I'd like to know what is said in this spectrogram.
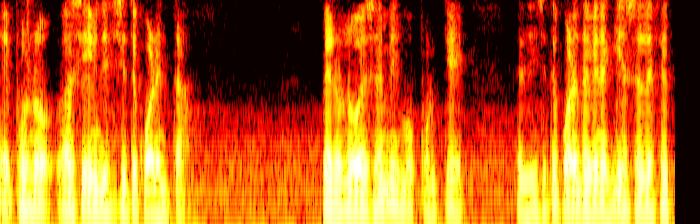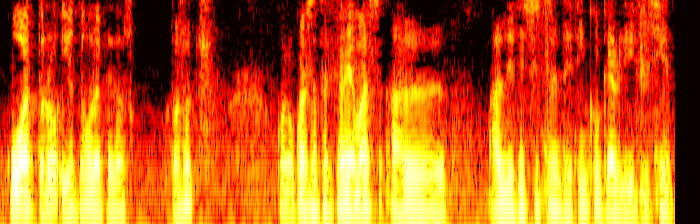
Eh, pues no, así hay un 1740. Pero no es el mismo porque el 1740 viene aquí, es el F4 y yo tengo el F228. Con lo cual se acercaría más al, al 1635 que al 17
